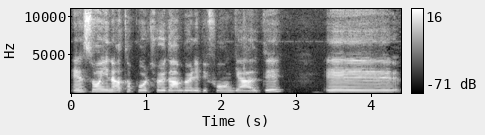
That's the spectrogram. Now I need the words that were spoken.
En son yine Ata Portföy'den böyle bir fon geldi. Ee,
